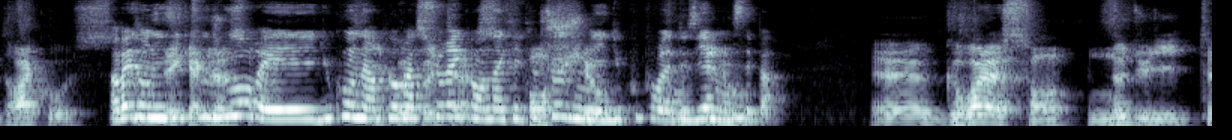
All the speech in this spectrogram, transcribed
Dracos. En fait, on hésite toujours et du coup, on est un peu rassuré quand on a quelque chose, Ponchio, mais du coup, pour la deuxième, on Bouquelou. sait pas. Euh, Grelasson, Nodulite,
